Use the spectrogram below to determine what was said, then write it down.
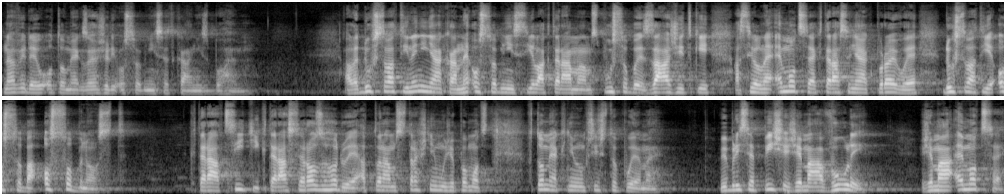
na videu o tom, jak zažili osobní setkání s Bohem. Ale Duch Svatý není nějaká neosobní síla, která nám způsobuje zážitky a silné emoce, která se nějak projevuje. Duch Svatý je osoba, osobnost, která cítí, která se rozhoduje a to nám strašně může pomoct v tom, jak k němu přistupujeme. V Biblii se píše, že má vůli, že má emoce,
